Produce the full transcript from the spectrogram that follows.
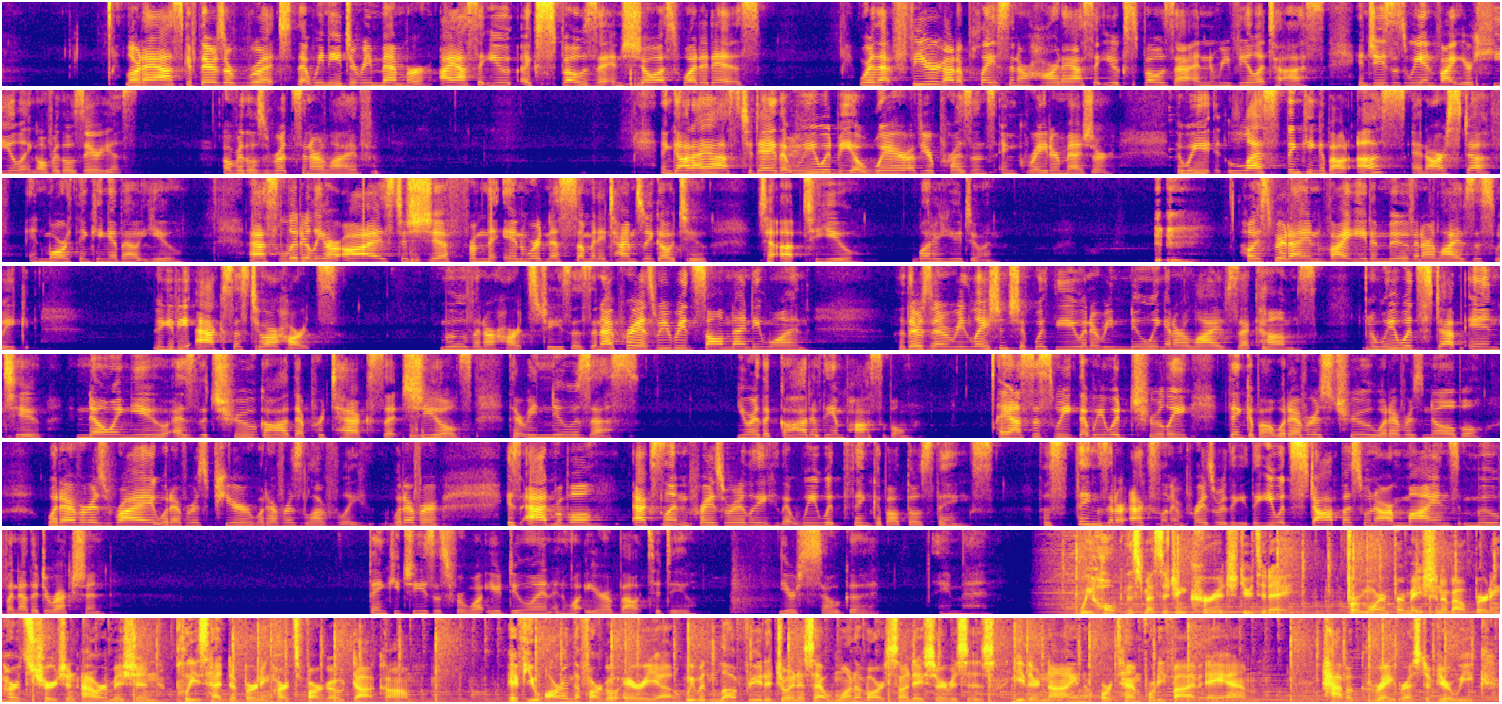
Lord, I ask if there's a root that we need to remember, I ask that you expose it and show us what it is. Where that fear got a place in our heart, I ask that you expose that and reveal it to us. And Jesus, we invite your healing over those areas, over those roots in our life. And God, I ask today that we would be aware of your presence in greater measure, that we less thinking about us and our stuff and more thinking about you. I ask literally our eyes to shift from the inwardness so many times we go to, to up to you. What are you doing? Holy Spirit, I invite you to move in our lives this week. We give you access to our hearts. Move in our hearts, Jesus. And I pray as we read Psalm 91 that there's a relationship with you and a renewing in our lives that comes. And we would step into knowing you as the true God that protects, that shields, that renews us. You are the God of the impossible. I ask this week that we would truly think about whatever is true, whatever is noble, whatever is right, whatever is pure, whatever is lovely, whatever is admirable, excellent, and praiseworthy, that we would think about those things those things that are excellent and praiseworthy, that you would stop us when our minds move another direction. Thank you, Jesus, for what you're doing and what you're about to do. You're so good. Amen. We hope this message encouraged you today. For more information about Burning Hearts Church and our mission, please head to burningheartsfargo.com. If you are in the Fargo area, we would love for you to join us at one of our Sunday services, either 9 or 10:45 a.m. Have a great rest of your week.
